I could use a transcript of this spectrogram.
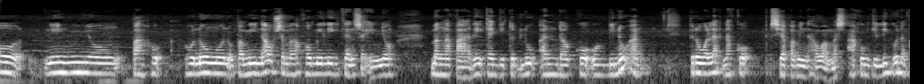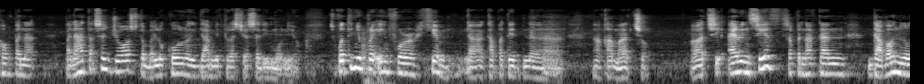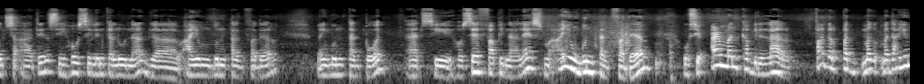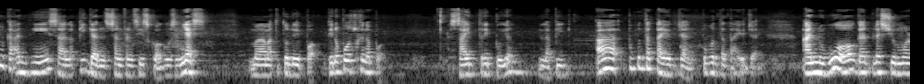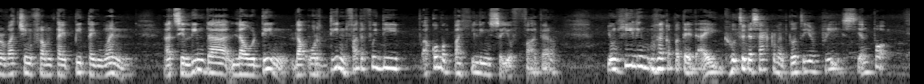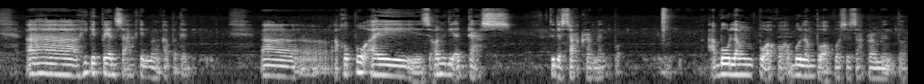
ninyong pahunungon o paminaw sa mga humilikan sa inyo mga pari kay gitudluan daw ko og binuang. Pero wala nako siya paminawa. Mas akong giligon ang akong pana, panata sa Dios kabalo ko nga gigamit ra siya sa demonyo. So continue praying for him na kapatid na, na Camacho. At si Irene Sith sa Panakan Davao nanood sa atin. Si Jocelyn Kalunag uh, ayong buntag father. May buntag pod at si Josefa Pinales, maayong buntag father, ug si Arman Cabilar, father pad, mag, madayon ka anhi sa Lapigan, San Francisco, Agusan. Yes, ma matutuloy po. Tinupost ko na po. Side trip po yun, Lapig. Ah, pupunta tayo diyan. Pupunta tayo diyan. Anwo, God bless you more watching from Taipei, Taiwan. At si Linda Laurdin, Laurdin, Father, pwede ako magpahiling sa iyo, Father yung healing mga kapatid ay go to the sacrament, go to your priest. Yan po. Uh, higit pa yan sa akin mga kapatid. Uh, ako po ay only a dash to the sacrament po. Abo lang po ako, abo lang po ako sa sacramento.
